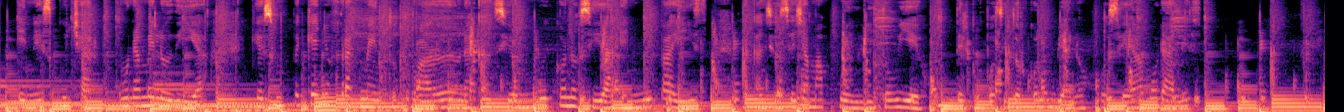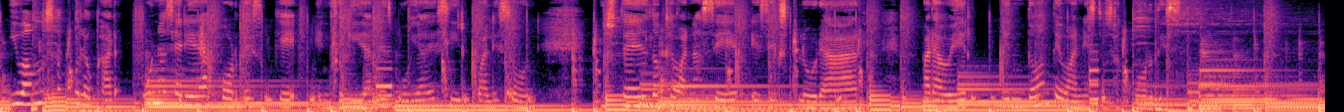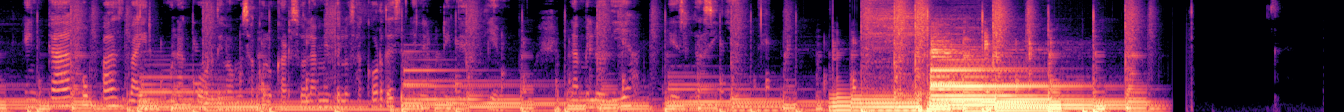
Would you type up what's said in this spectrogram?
escuchar una melodía que es un pequeño fragmento tomado de una canción muy conocida en mi país. La canción se llama Pueblito Viejo del compositor colombiano José A. Morales. Y vamos a colocar una serie de acordes que enseguida les voy a decir cuáles son. Ustedes lo que van a hacer es explorar para ver en dónde van estos acordes. Cada compás va a ir un acorde. Vamos a colocar solamente los acordes en el primer tiempo. La melodía es la siguiente.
